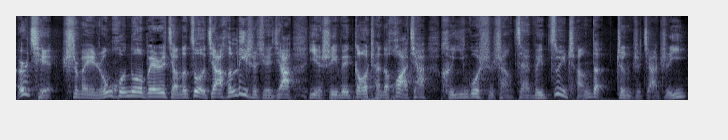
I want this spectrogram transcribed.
而且是位荣获诺贝尔奖的作家和历史学家，也是一位高产的画家和英国史上在位最长的政治家之一。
